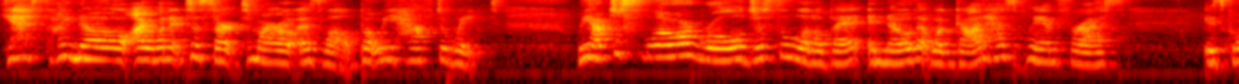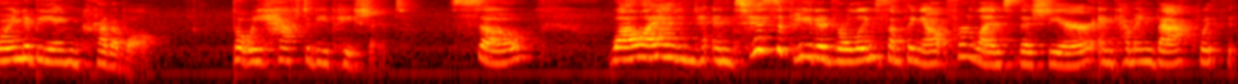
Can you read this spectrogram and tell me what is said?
Yes, I know. I want it to start tomorrow as well, but we have to wait. We have to slow our roll just a little bit and know that what God has planned for us is going to be incredible. But we have to be patient. So, while I had anticipated rolling something out for Lent this year and coming back with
